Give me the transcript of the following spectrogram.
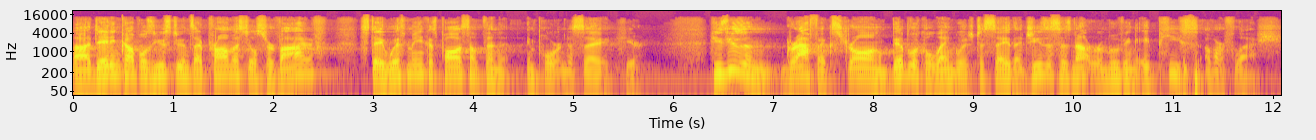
Uh, dating couples, you students, I promise you'll survive. Stay with me, because Paul has something important to say here. He's using graphic, strong, biblical language to say that Jesus is not removing a piece of our flesh,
